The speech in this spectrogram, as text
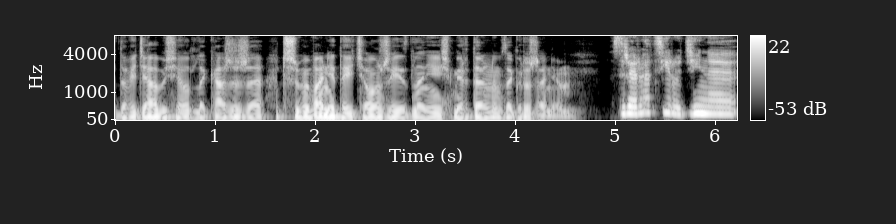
dowiedziałaby się od lekarzy, że utrzymywanie tej ciąży jest dla niej śmiertelnym zagrożeniem? Z relacji rodziny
